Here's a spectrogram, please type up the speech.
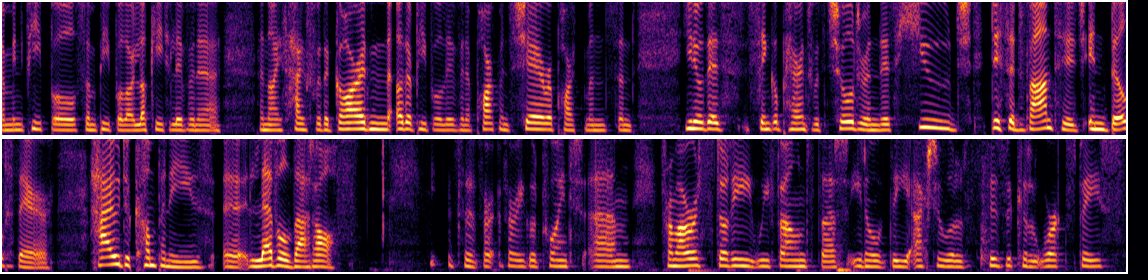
I mean, people, some people are lucky to live in a, a nice house with a garden. Other people live in apartments, share apartments, and you know, there's single parents with children. There's huge disadvantage inbuilt there. How do companies uh, level that off? It's a very good point. Um, from our study, we found that you know the actual physical workspace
